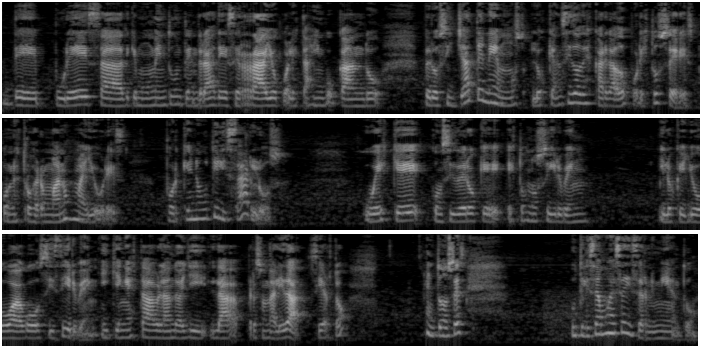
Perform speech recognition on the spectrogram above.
de pureza, de qué momentum tendrás de ese rayo cual estás invocando, pero si ya tenemos los que han sido descargados por estos seres, por nuestros hermanos mayores, ¿por qué no utilizarlos? ¿O es que considero que estos no sirven y los que yo hago sí sirven? ¿Y quién está hablando allí? La personalidad, ¿cierto? Entonces, utilicemos ese discernimiento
